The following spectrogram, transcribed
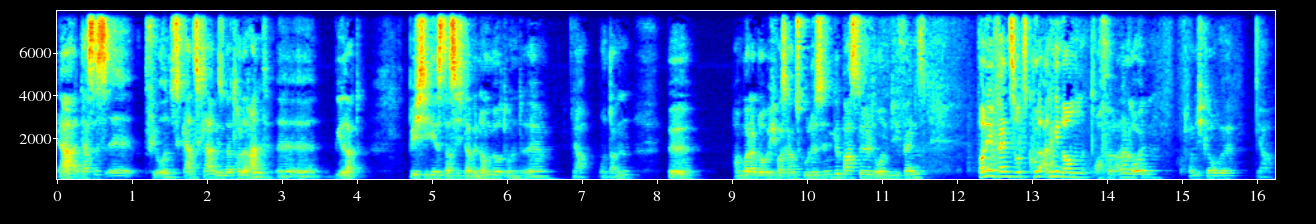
Ja, das ist äh, für uns ganz klar, wir sind da tolerant. Äh, äh, wie gesagt, wichtig ist, dass sich da benommen wird und äh, ja, und dann äh, haben wir da, glaube ich, was ganz Cooles hingebastelt und die Fans, von den Fans wird's cool angenommen, auch von anderen Leuten. Und ich glaube, ja,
